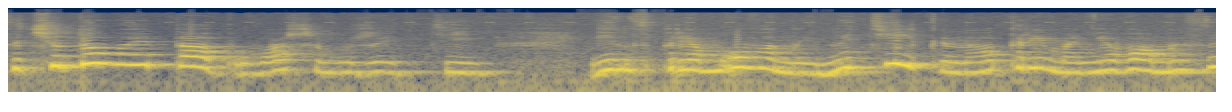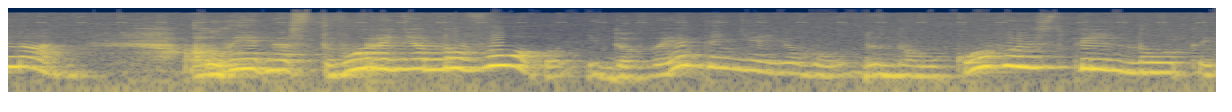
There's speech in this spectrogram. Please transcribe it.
це чудовий етап у вашому житті. Він спрямований не тільки на отримання вами знань, але й на створення нового і доведення його до наукової спільноти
